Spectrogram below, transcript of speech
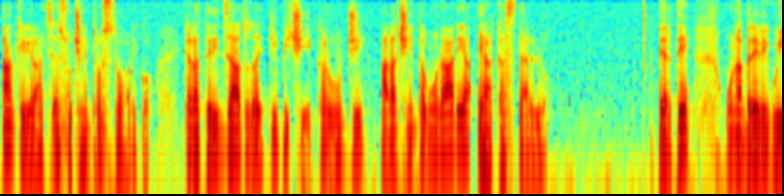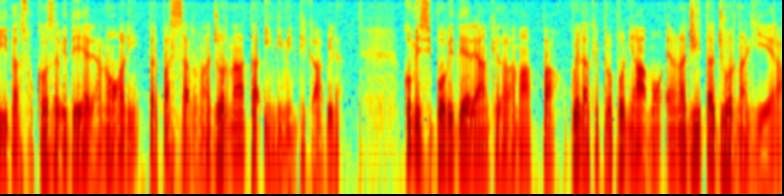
anche grazie al suo centro storico, caratterizzato dai tipici caruggi, alla cinta muraria e al castello. Per te una breve guida su cosa vedere a Noli per passare una giornata indimenticabile. Come si può vedere anche dalla mappa, quella che proponiamo è una gita giornaliera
